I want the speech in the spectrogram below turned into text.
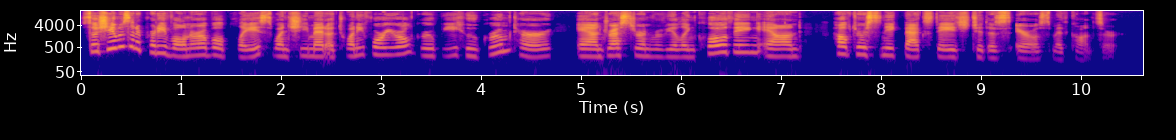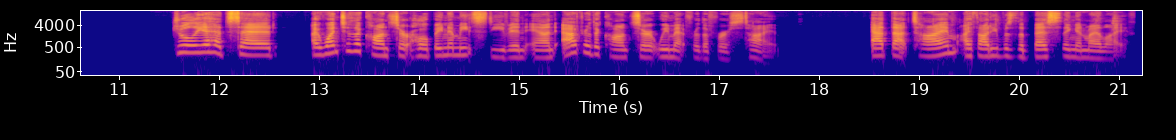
So she was in a pretty vulnerable place when she met a 24 year old groupie who groomed her and dressed her in revealing clothing and helped her sneak backstage to this Aerosmith concert. Julia had said, I went to the concert hoping to meet Steven, and after the concert, we met for the first time. At that time, I thought he was the best thing in my life.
